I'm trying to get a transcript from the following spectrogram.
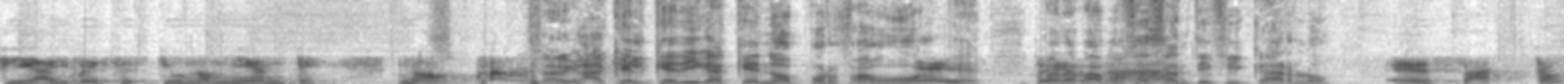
sí hay veces que uno miente, ¿no? O sea, aquel que diga que no, por favor, para vamos a santificarlo. Exacto.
